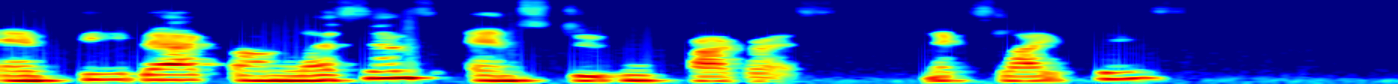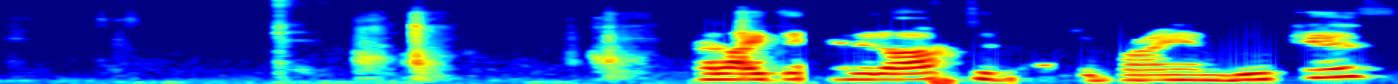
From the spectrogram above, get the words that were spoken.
and feedback on lessons and student progress. Next slide, please. I'd like to hand it off to Dr. Brian Lucas,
